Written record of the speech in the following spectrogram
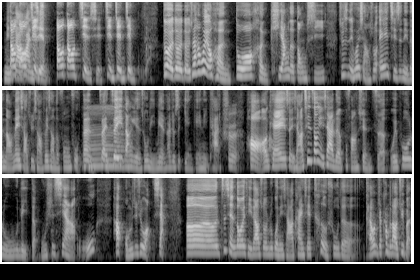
明刀刀见暗箭。刀刀见血，剑剑见骨啦。对对对，所以它会有很多很呛的东西，就是你会想说，哎，其实你的脑内小剧场非常的丰富，但在这一档演出里面，它就是演给你看。是，好，OK，所以想要轻松一下的，不妨选择微波炉里的无事下午。好，我们继续往下。呃，之前都会提到说，如果你想要看一些特殊的台湾比较看不到的剧本，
